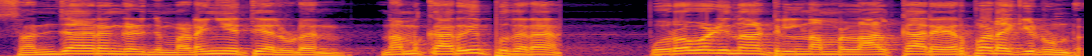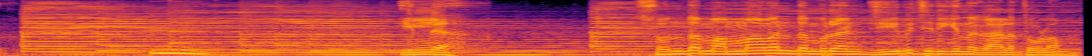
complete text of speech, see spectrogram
സഞ്ചാരം കഴിഞ്ഞ് മടങ്ങിയെത്തിയാലുടൻ നമുക്ക് അറിയിപ്പ് തരാൻ പുറവഴി നാട്ടിൽ നമ്മൾ ആൾക്കാരെ ഏർപ്പാടാക്കിയിട്ടുണ്ട്. ഇല്ല. സ്വന്തം അമ്മാവൻ തമ്പുരാൻ ജീവിച്ചിരിക്കുന്ന കാലത്തോളം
